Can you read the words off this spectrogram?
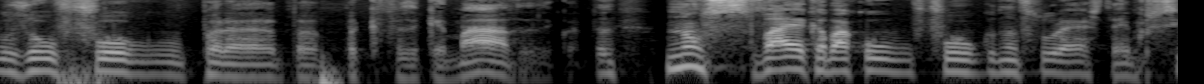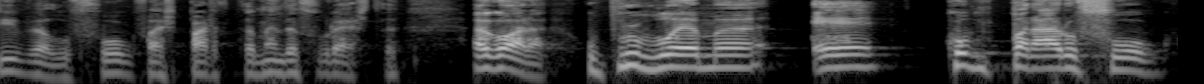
usam o fogo para, para, para, fazer queimadas. Não se vai acabar com o fogo na floresta, é impossível. O fogo faz parte também da floresta. Agora, o problema é como parar o fogo.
